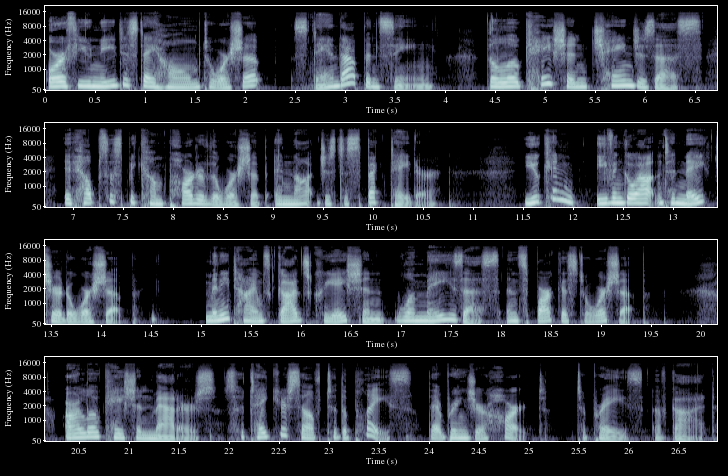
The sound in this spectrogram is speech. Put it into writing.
Or if you need to stay home to worship, stand up and sing. The location changes us. It helps us become part of the worship and not just a spectator. You can even go out into nature to worship. Many times, God's creation will amaze us and spark us to worship. Our location matters, so take yourself to the place that brings your heart to praise of God.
